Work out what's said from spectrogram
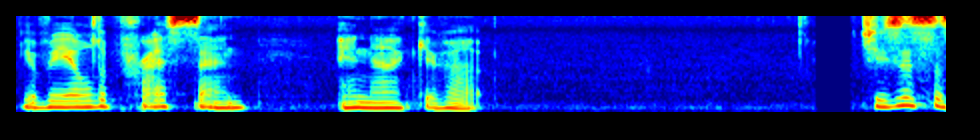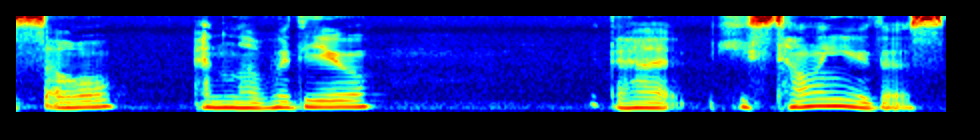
You'll be able to press in and not give up. Jesus is so in love with you that he's telling you this.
